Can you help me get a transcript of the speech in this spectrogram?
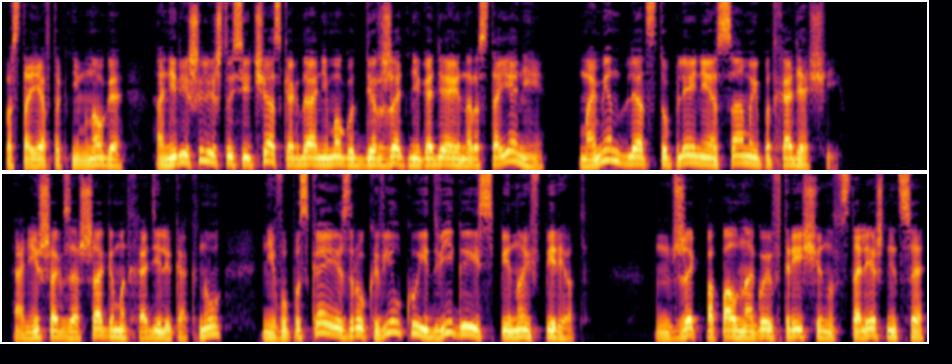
Постояв так немного, они решили, что сейчас, когда они могут держать негодяя на расстоянии, момент для отступления самый подходящий. Они шаг за шагом отходили к окну, не выпуская из рук вилку и двигаясь спиной вперед. Джек попал ногой в трещину в столешнице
